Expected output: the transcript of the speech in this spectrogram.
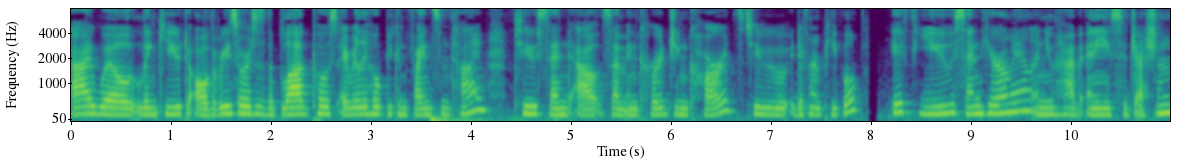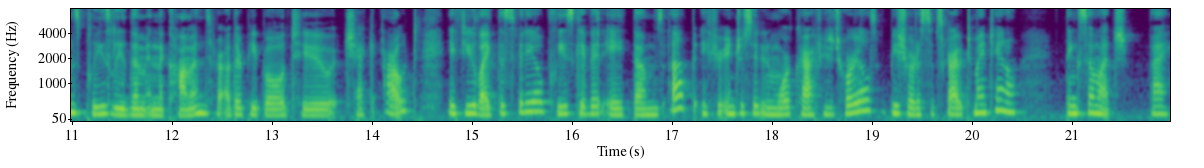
I will link you to all the resources the blog post i really hope you can find some time to send out some encouraging cards to different people if you send hero mail and you have any suggestions please leave them in the comments for other people to check out. If you like this video please give it a thumbs up. If you're interested in more crafting tutorials be sure to subscribe to my channel. Thanks so much. Bye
